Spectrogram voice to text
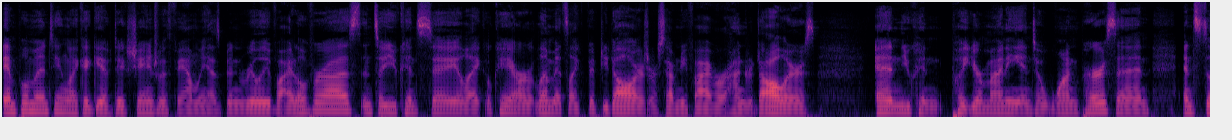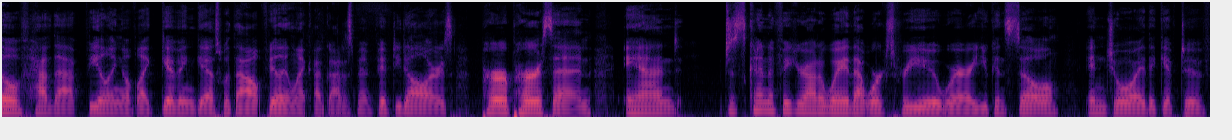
implementing like a gift exchange with family has been really vital for us. And so you can say like, okay, our limit's like $50 or 75 or $100 and you can put your money into one person and still have that feeling of like giving gifts without feeling like I've got to spend $50 per person and just kind of figure out a way that works for you where you can still enjoy the gift of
